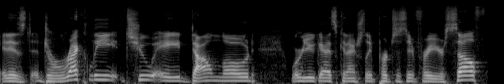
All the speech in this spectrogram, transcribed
It is directly to a download where you guys can actually purchase it for yourself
